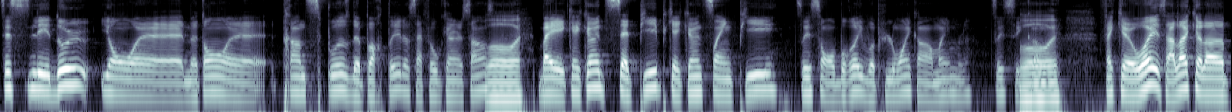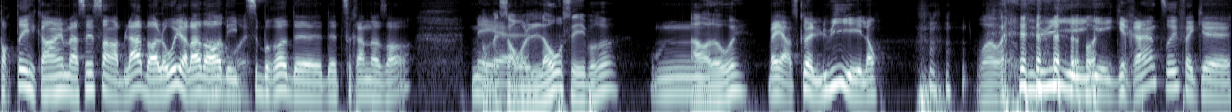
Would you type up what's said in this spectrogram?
si les deux, ils ont, euh, mettons, euh, 36 pouces de portée, là, ça fait aucun sens. Ouais, ouais. Ben, quelqu'un de 7 pieds puis quelqu'un de 5 pieds, son bras, il va plus loin quand même, là. C'est Ouais, comme. Fait que, ouais, ça a l'air que la portée est quand même assez semblable. Holloway, il a l'air d'avoir Ah, des petits bras de, de tyrannosaure. Mais. Oh, mais sont euh, longs, ses bras. Ah, Holloway? Ben, en tout cas, lui, il est long. Ouais, ouais. lui, il est, il est grand, tu sais, fait que...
